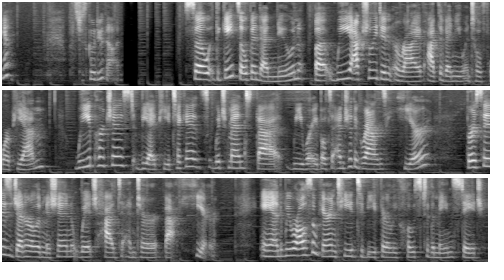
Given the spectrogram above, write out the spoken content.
yeah, let's just go do that. So the gates opened at noon, but we actually didn't arrive at the venue until 4 p.m. We purchased VIP tickets, which meant that we were able to enter the grounds here versus general admission, which had to enter back here. And we were also guaranteed to be fairly close to the main stage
